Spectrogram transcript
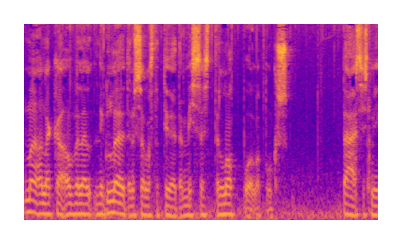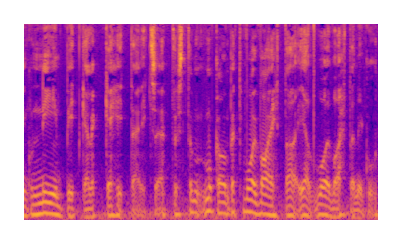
Mä ainakaan ole vielä niin kuin löytänyt sellaista työtä, missä sitten loppujen lopuksi pääsisi niin, kuin niin pitkälle kehittää itseä, että sitten mukaan että voi vaihtaa ja voi vaihtaa niin kuin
